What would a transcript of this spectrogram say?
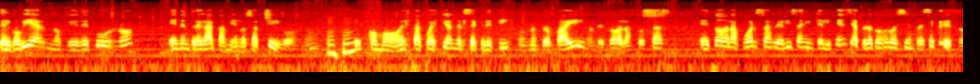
del gobierno que de turno en entregar también los archivos. Es como esta cuestión del secretismo en nuestro país, donde todas las cosas, eh, todas las fuerzas realizan inteligencia, pero todo es siempre secreto,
